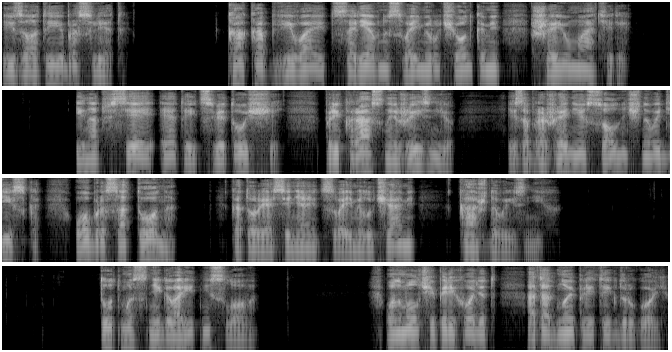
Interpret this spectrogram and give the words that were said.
и золотые браслеты как обвивает царевна своими ручонками шею матери. И над всей этой цветущей, прекрасной жизнью изображение солнечного диска, образ Атона, который осеняет своими лучами каждого из них. Тутмос не говорит ни слова. Он молча переходит от одной плиты к другой.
